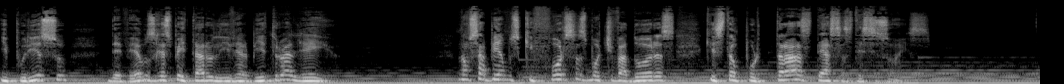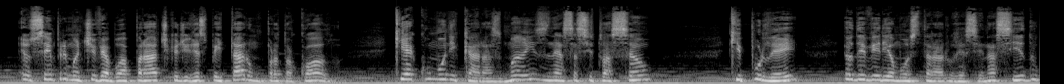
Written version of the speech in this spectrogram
e por isso devemos respeitar o livre-arbítrio alheio. Não sabemos que forças motivadoras que estão por trás dessas decisões. Eu sempre mantive a boa prática de respeitar um protocolo que é comunicar às mães nessa situação que, por lei, eu deveria mostrar o recém-nascido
